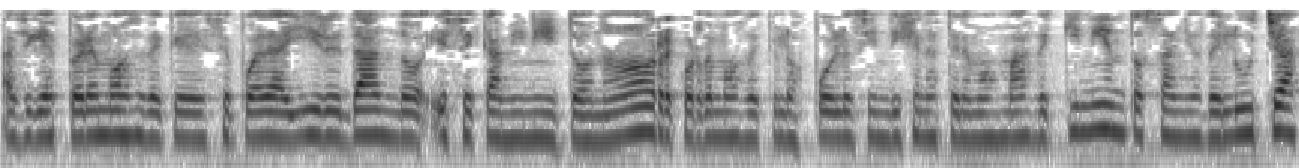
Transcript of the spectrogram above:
así que esperemos de que se pueda ir dando ese caminito, ¿no? Recordemos de que los pueblos indígenas tenemos más de 500 años de lucha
